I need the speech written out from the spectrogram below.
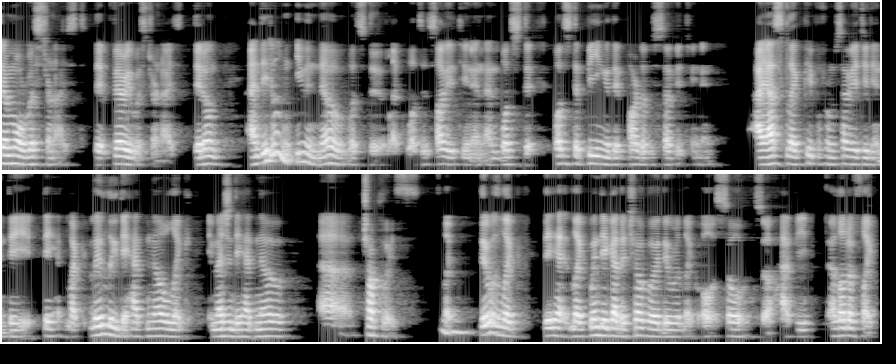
they're more westernized. They're very westernized. They don't and they don't even know what's the like what's the Soviet Union and what's the what's the being a the part of the Soviet Union. I asked like people from Soviet Union, they they had, like literally they had no like imagine they had no uh, chocolates. Like mm-hmm. there was like they had like when they got the chocolate, they were like oh so so happy. A lot of like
